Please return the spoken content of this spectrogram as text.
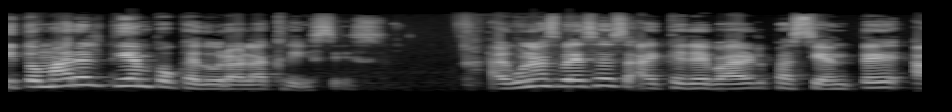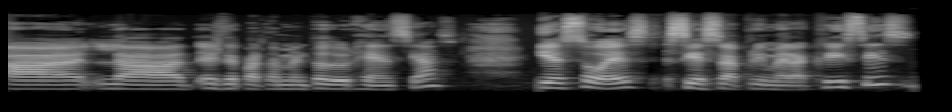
y tomar el tiempo que dura la crisis. Algunas veces hay que llevar al paciente al departamento de urgencias y eso es si es la primera crisis,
